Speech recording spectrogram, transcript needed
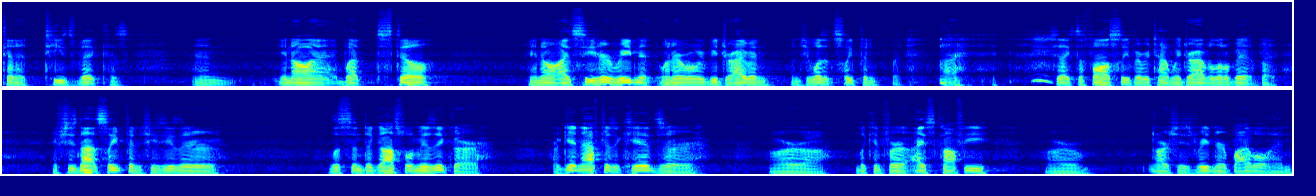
kind of tease Vic, cause, and you know, but still, you know, I'd see her reading it whenever we'd be driving when she wasn't sleeping. But she likes to fall asleep every time we drive a little bit. But if she's not sleeping, she's either listening to gospel music or or getting after the kids or or uh, looking for iced coffee or or she's reading her Bible. And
